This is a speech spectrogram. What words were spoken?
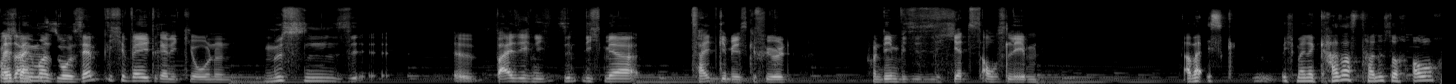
Also sagen wir mal so, sämtliche Weltreligionen müssen, äh, weiß ich nicht, sind nicht mehr zeitgemäß gefühlt. Von dem, wie sie sich jetzt ausleben. Aber ist, ich meine, Kasachstan ist doch auch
